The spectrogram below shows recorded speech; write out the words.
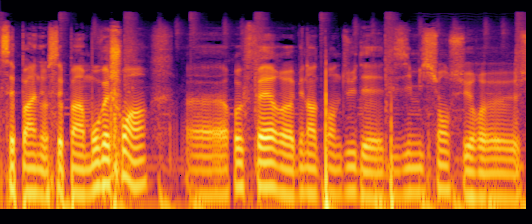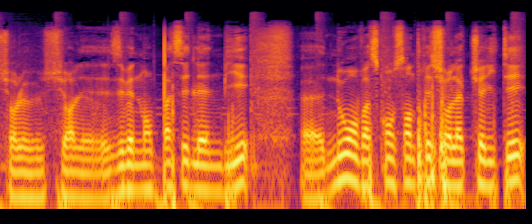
c'est pas un, c'est pas un mauvais choix hein. Euh, refaire euh, bien entendu des, des émissions sur euh, sur le sur les événements passés de la NBA Euh, nous on va se concentrer sur l'actualité.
